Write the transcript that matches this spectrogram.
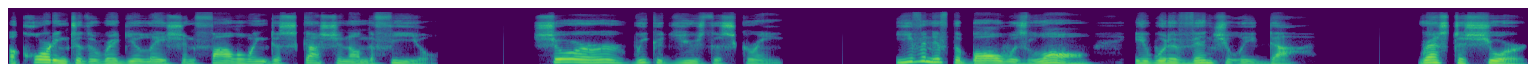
according to the regulation following discussion on the field. Sure, we could use the screen. Even if the ball was long, it would eventually die. Rest assured,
